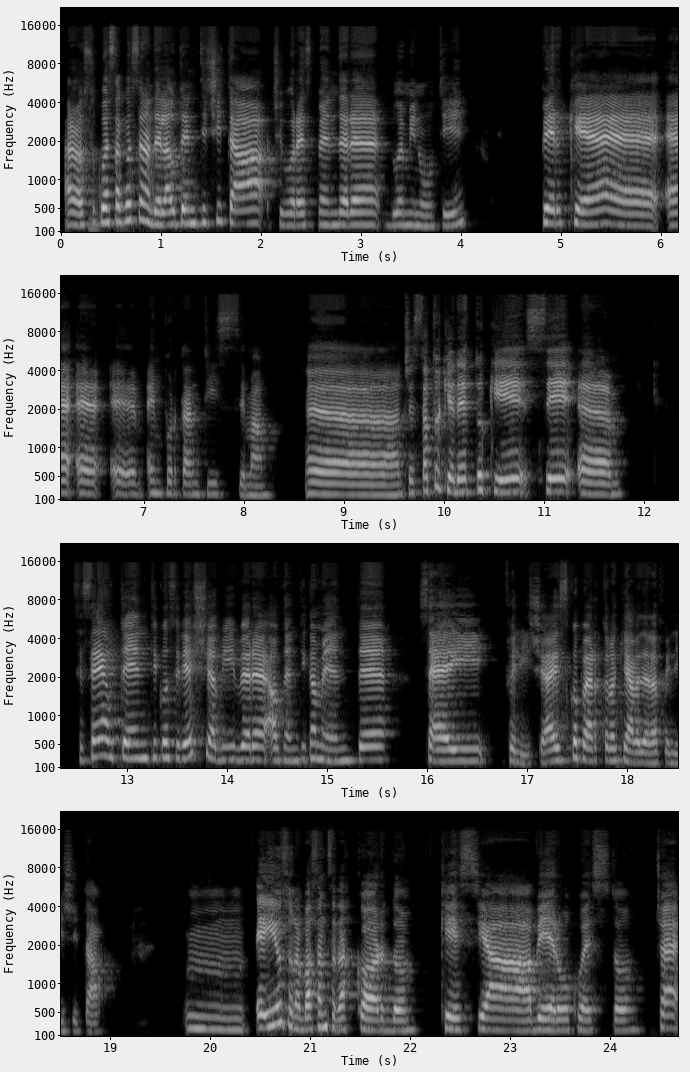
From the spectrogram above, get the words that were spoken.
Allora, su questa questione dell'autenticità ci vorrei spendere due minuti perché è, è, è, è importantissima eh, c'è stato chi ha detto che se, eh, se sei autentico, se riesci a vivere autenticamente, sei felice, hai scoperto la chiave della felicità. Mm, e io sono abbastanza d'accordo che sia vero questo. Cioè,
